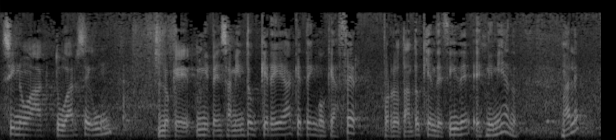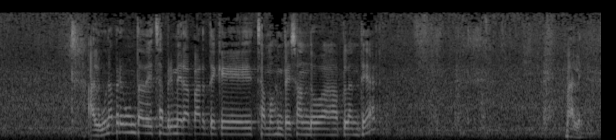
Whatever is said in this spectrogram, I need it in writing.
sino a actuar según lo que mi pensamiento crea que tengo que hacer. Por lo tanto, quien decide es mi miedo. ¿Vale? ¿Alguna pregunta de esta primera parte que estamos empezando a plantear? Vale.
